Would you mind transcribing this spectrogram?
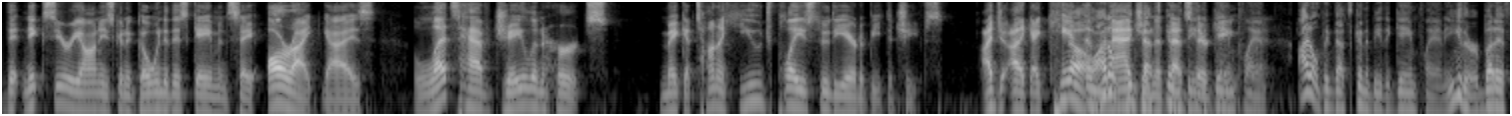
that Nick Sirianni is going to go into this game and say, "All right, guys, let's have Jalen Hurts make a ton of huge plays through the air to beat the Chiefs." I like I can't no, I don't think imagine that's that that's be their the game plan. I don't think that's going to be the game plan either. But if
